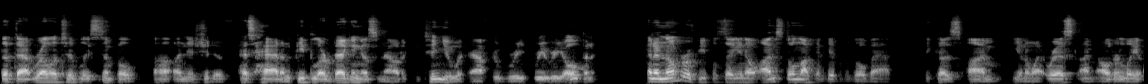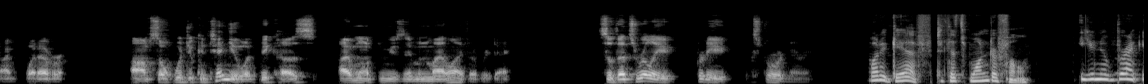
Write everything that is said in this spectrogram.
that that relatively simple uh, initiative has had, and people are begging us now to continue it after we, we reopen. And a number of people say, you know, I'm still not going to be able to go back because I'm, you know, at risk, I'm elderly, I'm whatever. Um, so would you continue it because I want the museum in my life every day? So that's really pretty extraordinary. What a gift. That's wonderful. You know, Brent,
